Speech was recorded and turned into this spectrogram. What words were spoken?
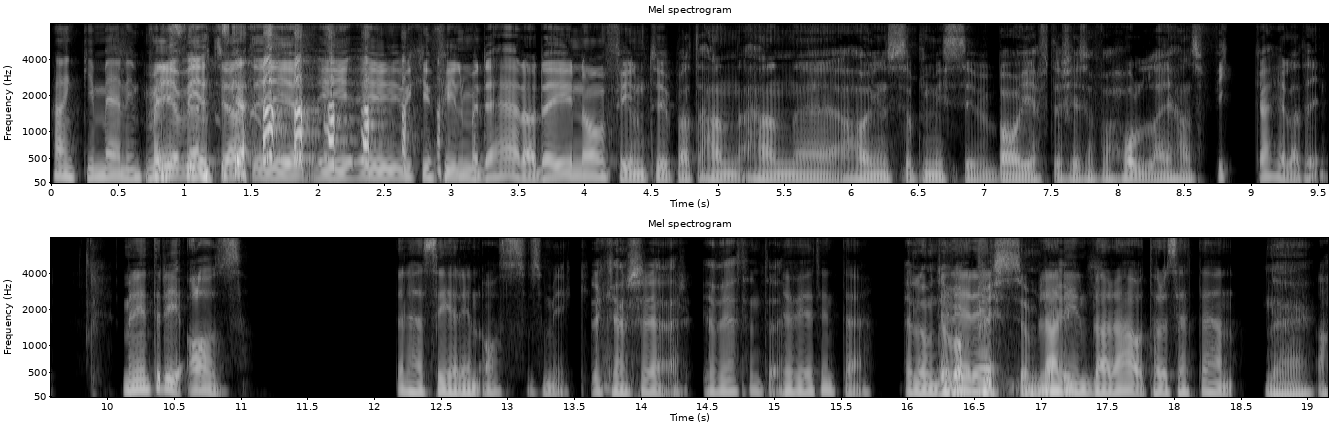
Hanky man in prison. Men jag vet ju att i, i, i vilken film är det här då? Det är ju någon film typ att han, han eh, har ju en submissive boy efter sig som får hålla i hans ficka hela tiden. Men är inte det Oz? Den här serien Oz som gick? Det kanske det är, jag vet inte. Jag vet inte. Eller om det Eller var är Prison Blood Break. in, Blood out? Har du sett den? Nej, Ah,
